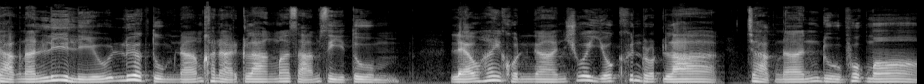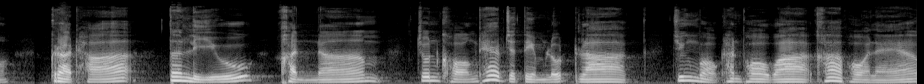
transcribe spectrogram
จากนั้นลี่หลิวเลือกตุ่มน้ำขนาดกลางมาสามสี่ตุ่ม แล้วให้คนงานช่วยยกขึ้นรถลาก จากนั้นดูพวกหม้อกระทะตะหลิว ขันน้ำจนของแทบจะเต็มรถลาก จึงบอกท่านพ่อว่าข้าพอแล้ว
